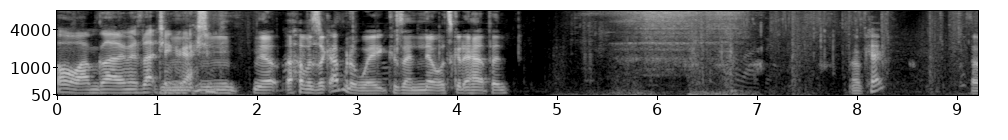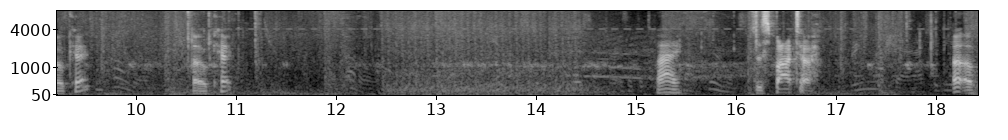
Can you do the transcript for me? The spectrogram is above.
oh, I'm glad I missed that chain reaction. Mm, yep. I was like, I'm gonna wait because I know what's gonna happen. Okay. Okay. Okay. Bye. To Sparta. Uh oh.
